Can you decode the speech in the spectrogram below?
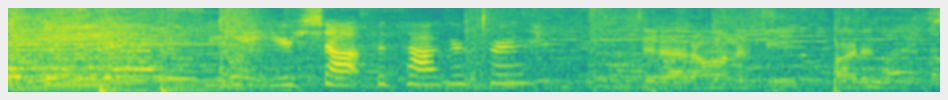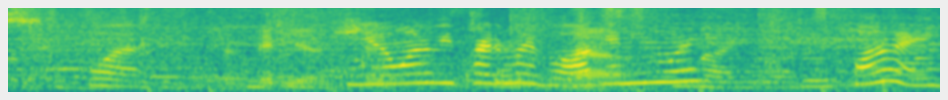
Get your shot photographer. Dude, I don't want to be part of this What? The video. You don't want to be part of my vlog No. anymore? Why?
